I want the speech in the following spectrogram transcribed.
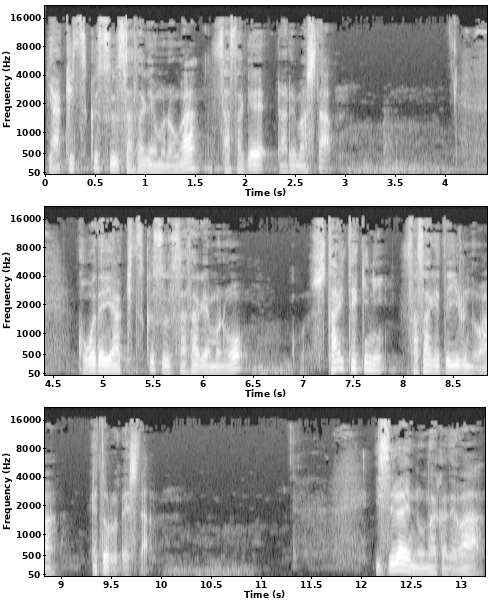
焼き尽くす捧げ物が捧げられました。ここで焼き尽くす捧げ物を主体的に捧げているのはエトロでした。イスラエルの中では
